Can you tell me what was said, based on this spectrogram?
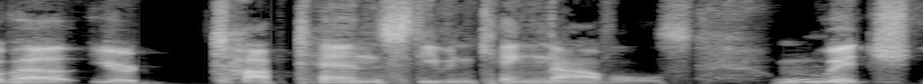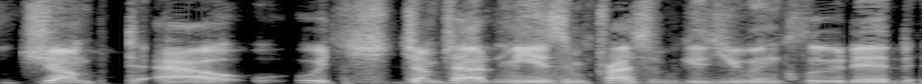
about your top 10 Stephen King novels, Mm. which jumped out which jumped out at me as impressive because you included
